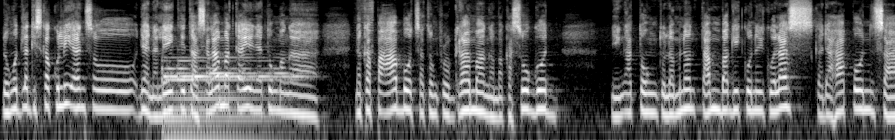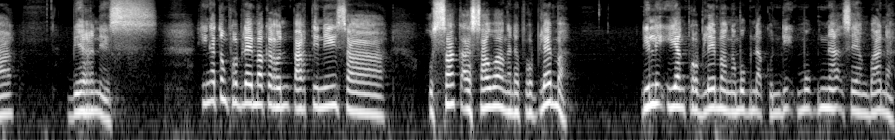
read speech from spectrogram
dungod lagi sa kakulian so yan na-late kita. Salamat kayo niya itong mga nakapaabot sa atong programa nga makasugod ning atong tulamanon tambagi kunoy kulas kada hapon sa Biyernes. Ing atong problema karon parte ni sa usa ka asawa nga na problema. Dili iyang problema nga mugna kundi mugna sa iyang bana.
